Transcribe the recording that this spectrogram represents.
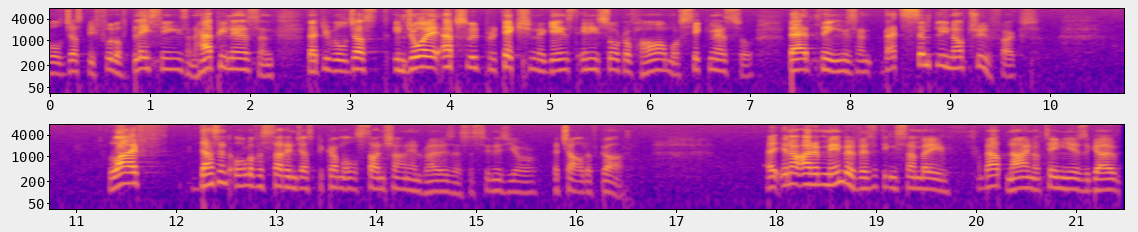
will just be full of blessings and happiness, and that you will just enjoy absolute protection against any sort of harm or sickness or bad things. And that's simply not true, folks. Life doesn't all of a sudden just become all sunshine and roses as soon as you're a child of God. Uh, you know, I remember visiting somebody about nine or ten years ago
